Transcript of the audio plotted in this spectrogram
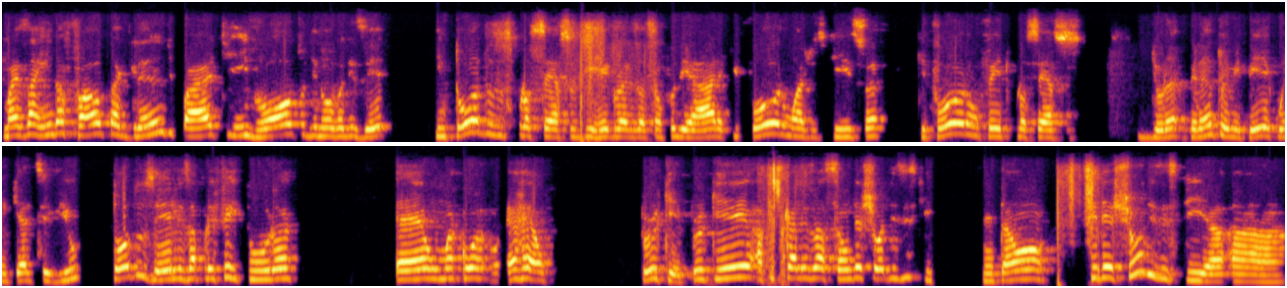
Mas ainda falta grande parte, e volto de novo a dizer, em todos os processos de regularização fundiária que foram à justiça, que foram feitos processos durante, perante o MP, com inquérito civil, todos eles a prefeitura é uma é réu. Por quê? Porque a fiscalização deixou de existir. Então, se deixou de existir a,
